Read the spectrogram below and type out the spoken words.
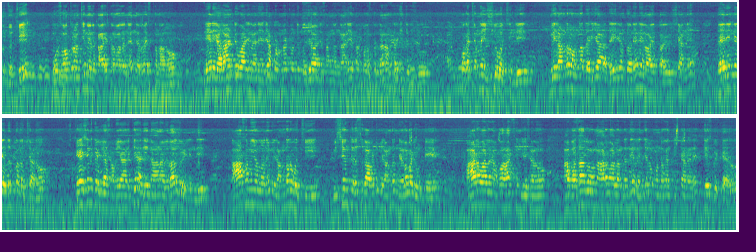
నుంచి వచ్చి మూడు సంవత్సరాల నుంచి నేను కార్యక్రమాలు అనేది నిర్వహిస్తున్నాను. నేను ఎలాంటి వాడిని అనేది అక్కడ ఉన్నటువంటి ముదిరాజు సంఘం కానీ ఇతర కులస్తులు కానీ అందరికీ తెలుసు. ఒక చిన్న ఇష్యూ వచ్చింది. మీరందరూ ఉన్న ధైర్య ధైర్యంతోనే నేను ఆ యొక్క విషయాన్ని ధైర్యంగా ఎదుర్కొని వచ్చాను. స్టేషన్కి వెళ్ళే సమయానికి అది నానా విధాలుగా వెళ్ళింది. ఆ సమయంలోనే మీరందరూ వచ్చి విషయం తెలుసు కాబట్టి మీరందరూ నిలబడి ఉంటే ఆడవాళ్ళని అపహాస్యం చేశాను. ఆ బజార్లో ఉన్న ఆడవాళ్ళందరినీ లంజలం ఉండగానే తిట్టానని కేసు పెట్టారు.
